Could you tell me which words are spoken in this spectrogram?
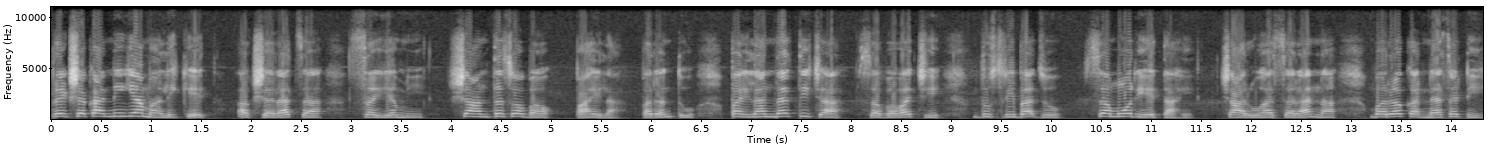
प्रेक्षकांनी या मालिकेत अक्षराचा संयमी शांत स्वभाव पाहिला. परंतु पहिल्यांदाच तिच्या स्वभावाची दुसरी बाजू समोर येत आहे. चारुहास सरांना बरं करण्यासाठी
